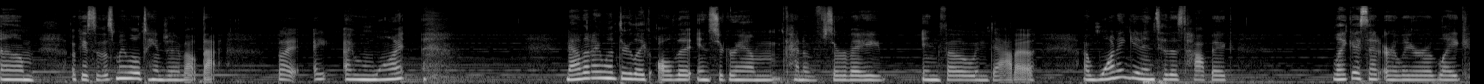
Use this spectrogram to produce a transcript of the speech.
Um, okay, so that's my little tangent about that. But I, I want, now that I went through like all the Instagram kind of survey info and data, I want to get into this topic. Like I said earlier, like,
